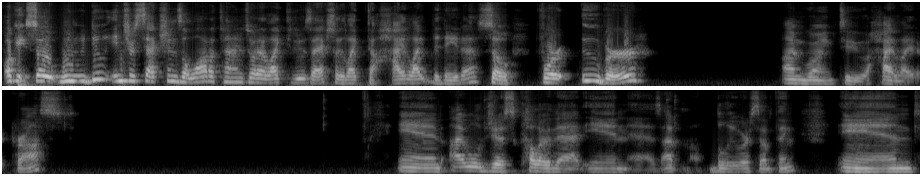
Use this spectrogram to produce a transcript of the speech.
Okay, so when we do intersections, a lot of times what I like to do is I actually like to highlight the data. So for Uber, I'm going to highlight across. And I will just color that in as, I don't know, blue or something. And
